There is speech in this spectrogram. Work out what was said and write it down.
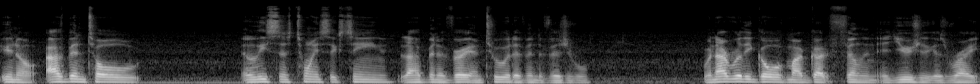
You know, I've been told at least since 2016 that I've been a very intuitive individual when I really go with my gut feeling, it usually is right.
